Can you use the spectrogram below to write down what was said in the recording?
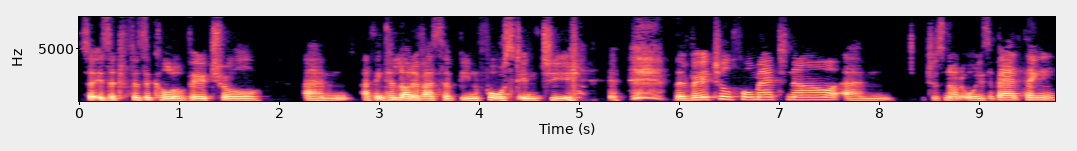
So is it physical or virtual? Um, I think a lot of us have been forced into the virtual format now, um, which is not always a bad thing.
